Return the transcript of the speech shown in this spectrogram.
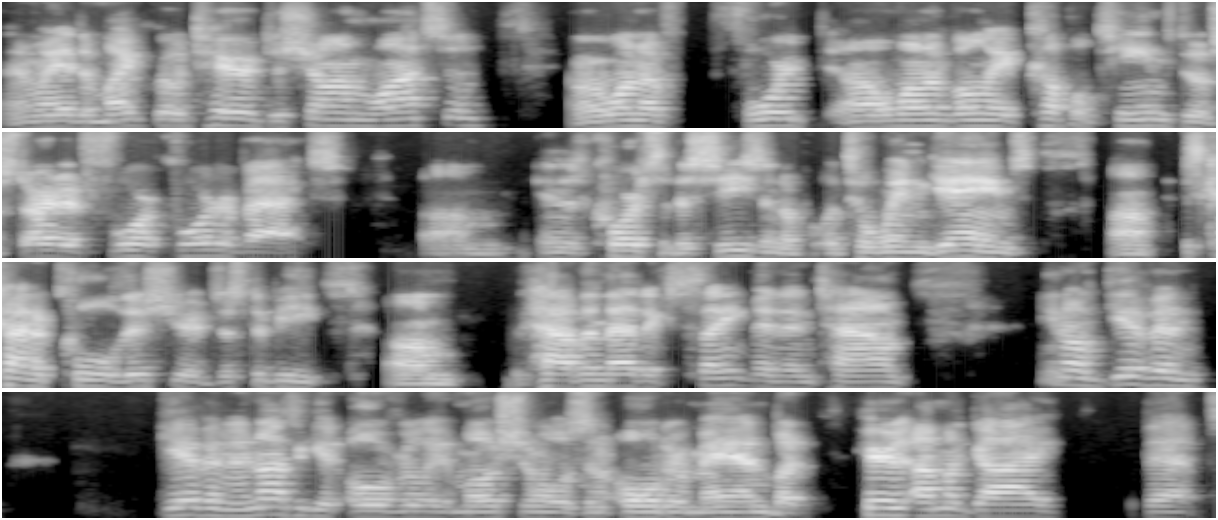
and we had the micro tear Deshaun Watson, or one of four, uh, one of only a couple teams to have started four quarterbacks um, in the course of the season to, to win games. Um, it's kind of cool this year just to be um, having that excitement in town. You know, given given and not to get overly emotional as an older man, but here I'm a guy that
